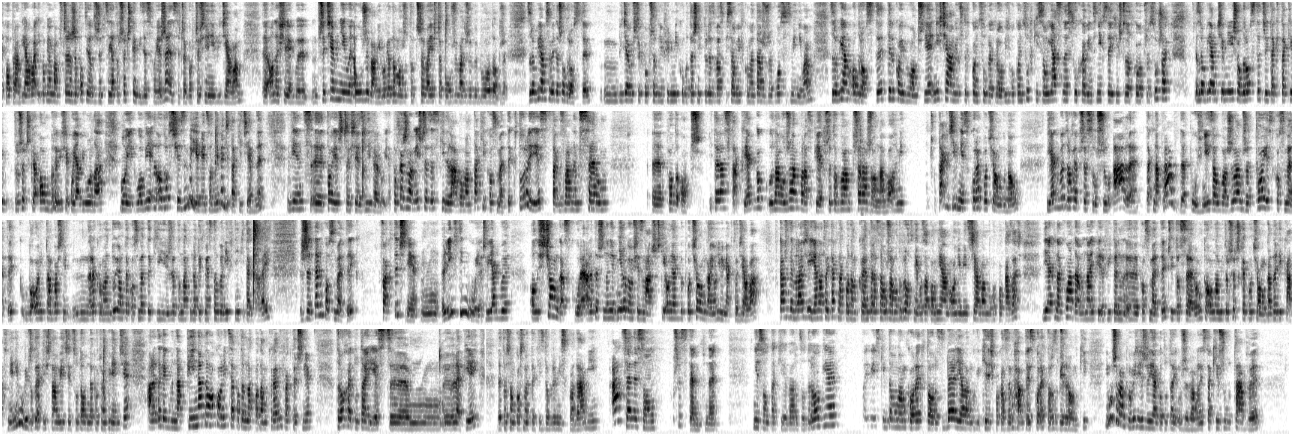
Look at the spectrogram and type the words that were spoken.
poprawiała i powiem Wam szczerze, że po tej odżywce ja troszeczkę widzę swoje rzęsy, czego wcześniej nie widziałam. E, one się jakby przyciemniły. Poużywam je, bo wiadomo, że to trzeba jeszcze poużywać, żeby było dobrze. Zrobiłam sobie też odrosty. Mm, Widziałyście w poprzednim filmiku, bo też niektóre z Was pisały mi w komentarzu, że włosy zmieniłam. Zrobiłam odrosty tylko i wyłącznie. Nie chciałam już tych końcówek robić, bo końcówki są jasne, suche, więc nie chcę ich jeszcze dodatkowo przesuszać. Zrobiłam ciemniejsze odrosty, czyli tak, takie troszeczkę ombre mi się pojawiło na mojej głowie. Odrost się zmyje, więc on nie będzie taki ciemny, więc y, to jeszcze się zniweluje. Pokażę Wam jeszcze ze Skin Lab, bo mam taki kosmetyk, który jest tak zwanym serum y, pod oczy. I teraz tak, jak go nałożyłam po raz pierwszy, to byłam przerażona, bo on mi tak dziwnie skórę pociągnął, jakby trochę przesuszył, ale tak naprawdę później zauważyłam, że to jest kosmetyk, bo oni tam właśnie mm, rekomendują te kosmetyki, że to na- natychmiastowy lifting i tak dalej, że ten kosmetyk faktycznie mm, liftinguje, czyli jakby on ściąga skórę, ale też no nie, nie robią się zmarszczki, on jakby pociąga ją, nie wiem jak to działa. W każdym razie ja na to i tak nakładam krem, teraz nałożyłam odwrotnie, bo zapomniałam o nim, więc chciałam Wam go pokazać. Jak nakładam najpierw i ten y, kosmetyk, czyli to serum, to ono mi troszeczkę pociąga delikatnie. Nie mówię, że to jakieś tam, wiecie, cudowne pociągnięcie, ale tak jakby napina tę okolicę, potem nakładam krem i faktycznie trochę tutaj jest ym, y, lepiej. Y, To są kosmetyki z dobrymi składami, a ceny są przystępne. Nie są takie bardzo drogie. Tutaj w Wiejskim Domu mam korektor z Bell, ja Wam go kiedyś pokazywałam, to jest korektor z Biedronki. I muszę Wam powiedzieć, że ja go tutaj używam. On jest taki żółtawy,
